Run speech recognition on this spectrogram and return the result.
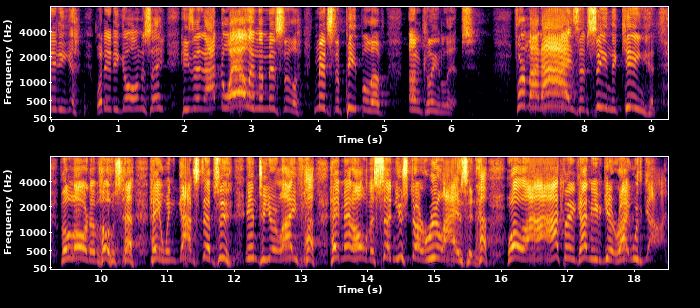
did he what did he go on to say? He said, I dwell in the midst of midst of people of unclean lips. For mine eyes have seen the King, the Lord of hosts. Hey, when God steps in, into your life, hey, man, all of a sudden you start realizing, well, I, I think I need to get right with God.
